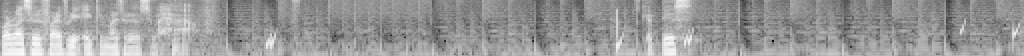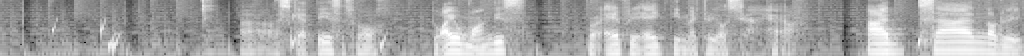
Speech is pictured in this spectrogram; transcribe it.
One material for every 80 materials you have. Let's get this. Let's get this as well. Do I want this? For every 80 materials you have. I'd say not really.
